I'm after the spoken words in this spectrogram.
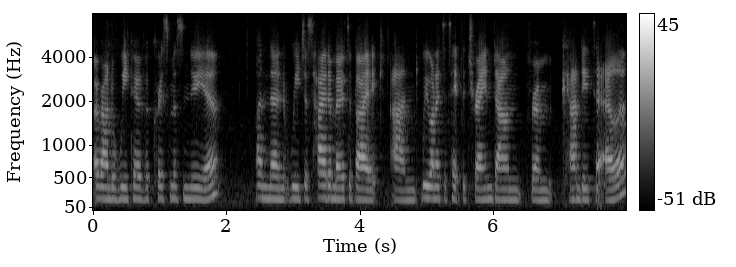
around a week over Christmas and New Year. And then we just hired a motorbike and we wanted to take the train down from Kandy to Ella.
